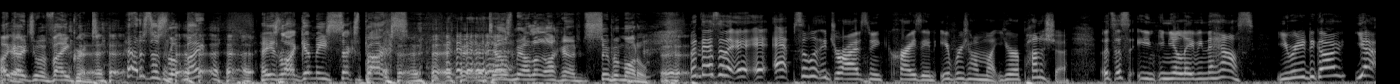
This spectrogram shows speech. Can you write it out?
I go to a vagrant. How does this look, mate? He's like, give me six bucks. Tells me I look like a supermodel. But that's the, it, it absolutely drives me crazy. And every time I'm like, you're a punisher. It's just, and and you're leaving the house. You ready to go? Yeah.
